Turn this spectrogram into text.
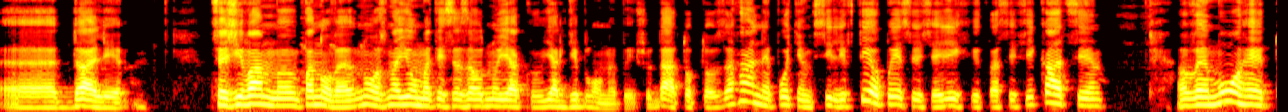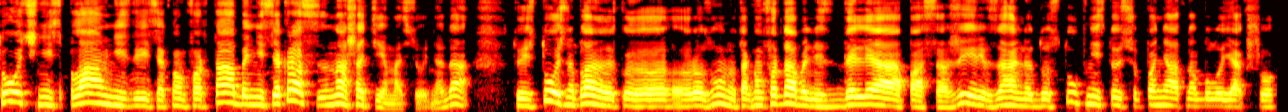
Е, далі. Це ж і вам, е, панове, ну, ознайомитися заодно, як, як дипломи пишуть. Да? Тобто загальне, потім всі ліфти описуються, їх класифікації, вимоги, точність, плавність, дивіться, комфортабельність. Якраз наша тема сьогодні. Да? Тобто точно плавність е, розгону та комфортабельність для пасажирів, загальна доступність, тобто, щоб понятно було, як що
